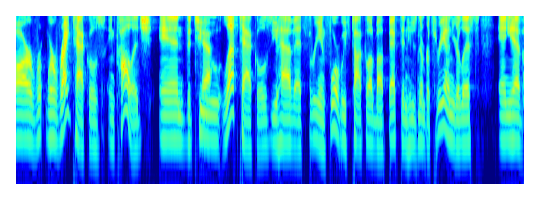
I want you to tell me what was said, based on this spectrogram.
are were right tackles in college, and the two yeah. left tackles you have at three and four. We've talked a lot about Becton, who's number three on your list, and you have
